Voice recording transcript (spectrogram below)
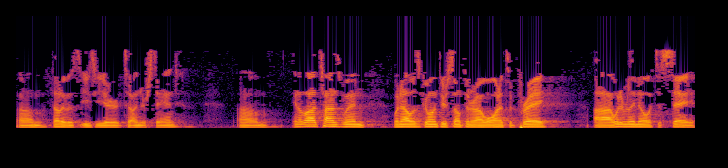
Um, I felt it was easier to understand. Um, and a lot of times when when I was going through something or I wanted to pray, uh, I wouldn't really know what to say.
